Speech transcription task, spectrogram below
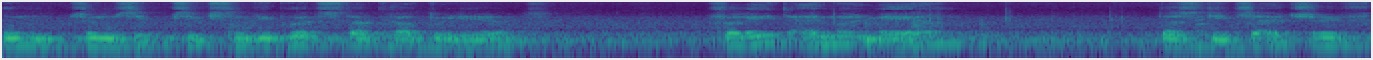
und zum 70. Geburtstag gratuliert, verrät einmal mehr, dass die Zeitschrift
